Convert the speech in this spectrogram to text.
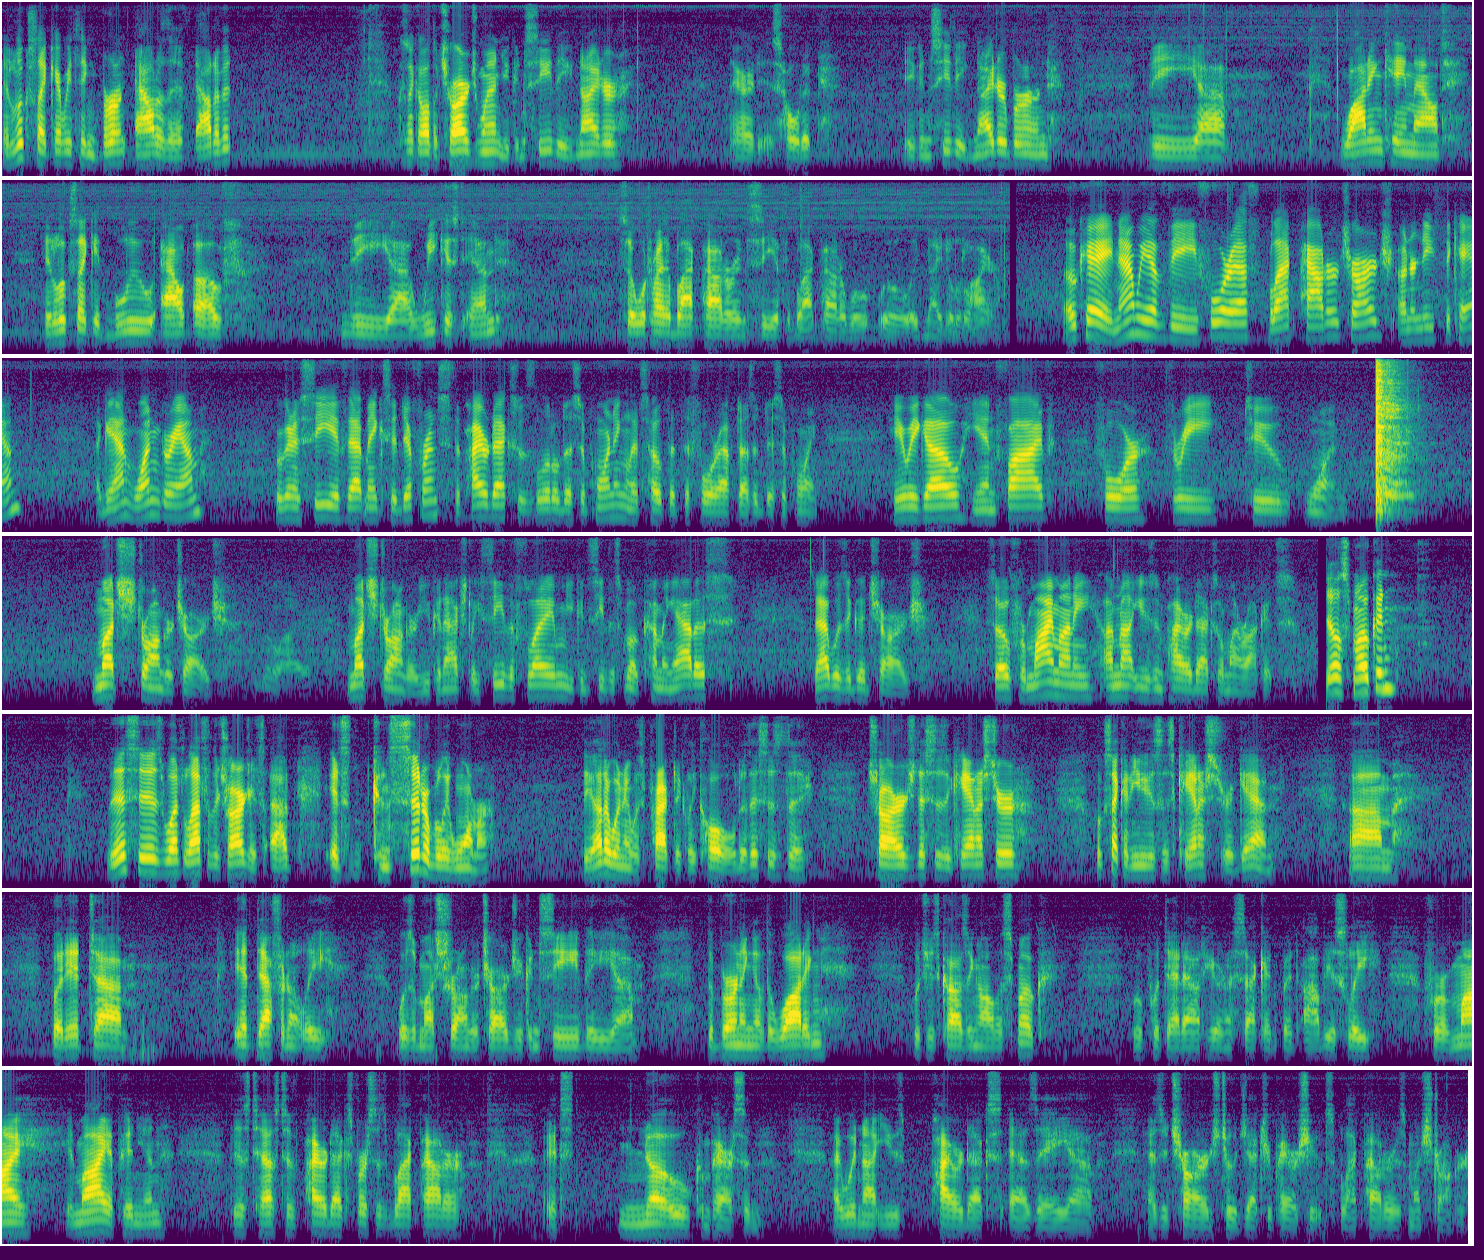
it looks like everything burnt out of the out of it. Looks like all the charge went. You can see the igniter. There it is. Hold it. You can see the igniter burned. The uh, wadding came out. It looks like it blew out of the uh, weakest end. So we'll try the black powder and see if the black powder will, will ignite a little higher. Okay, now we have the 4F black powder charge underneath the can. Again, one gram. We're going to see if that makes a difference. The Pyrodex was a little disappointing. Let's hope that the 4F doesn't disappoint. Here we go in five, four, three, two, one. Much stronger charge. Much stronger. You can actually see the flame. You can see the smoke coming at us. That was a good charge. So for my money, I'm not using Pyrodex on my rockets. Still smoking. This is what's left of the charge. It's, uh, it's considerably warmer. The other one, it was practically cold. This is the charge. This is a canister. Looks like I can use this canister again. Um, but it, um, it definitely was a much stronger charge. You can see the, um, the burning of the wadding, which is causing all the smoke. We'll put that out here in a second, but obviously for my in my opinion, this test of Pyrodex versus black powder, it's no comparison. I would not use Pyrodex as a uh, as a charge to eject your parachutes. Black powder is much stronger.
